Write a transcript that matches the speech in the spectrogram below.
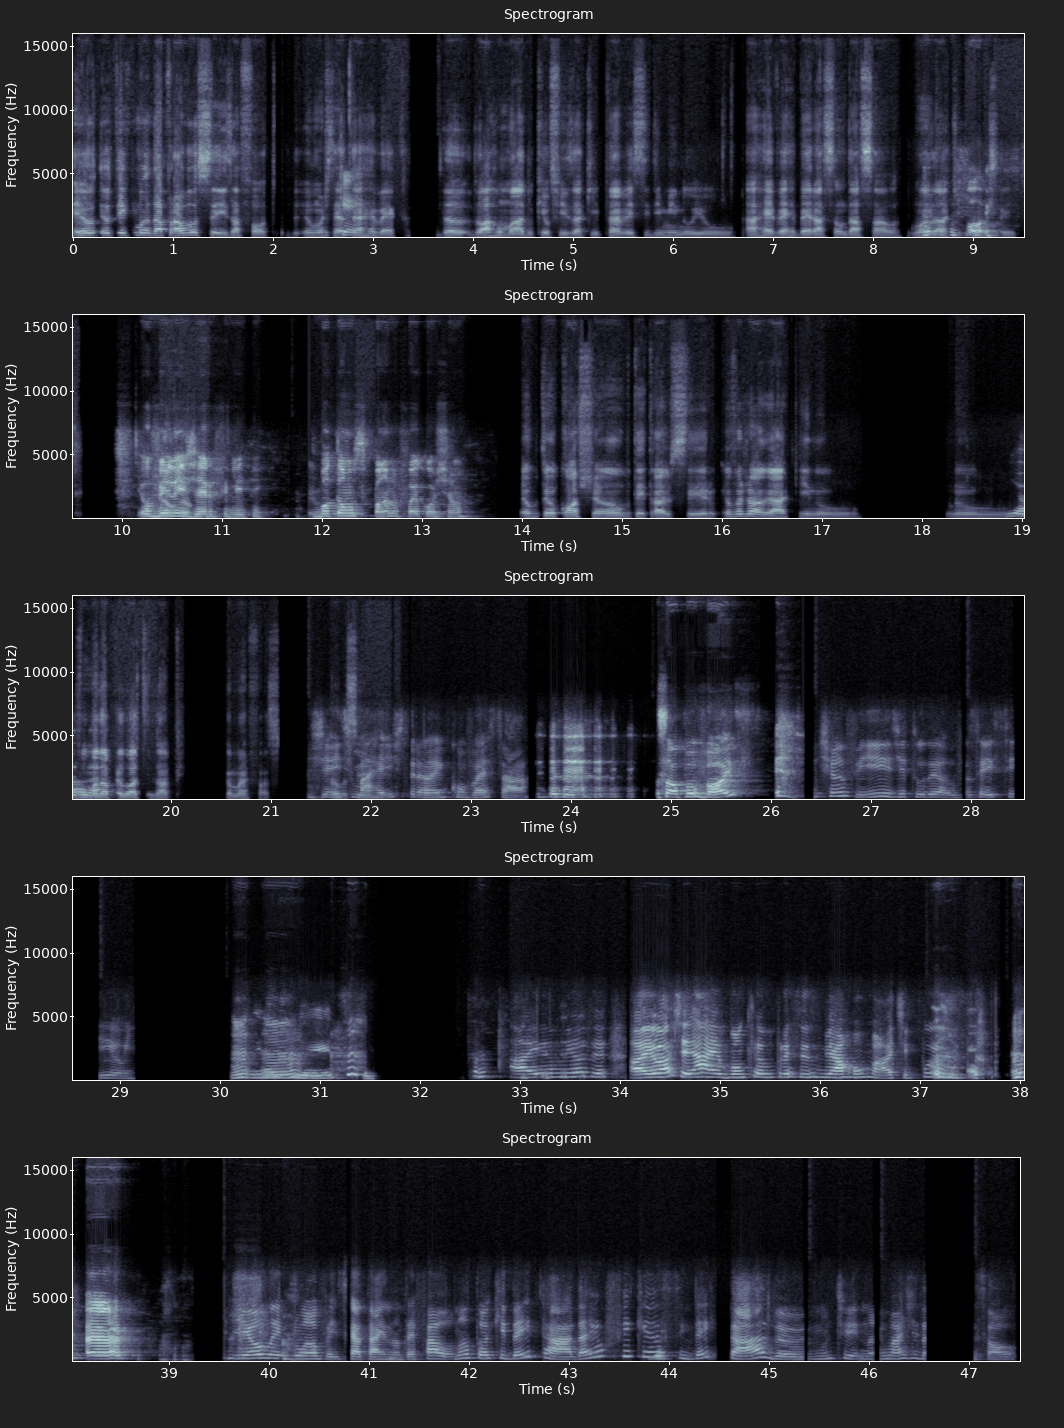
Eu, eu tenho que mandar pra vocês a foto. Eu mostrei até a Rebeca. Do, do arrumado que eu fiz aqui pra ver se diminui o, a reverberação da sala. Vou mandar aqui pra Foi. vocês. Eu vi eu- ligeiro, Felipe. Eu Botou vou- uns panos, foi colchão. Eu botei um colchão, botei travesseiro. Eu vou jogar aqui no. no... eu Vou mandar pelo WhatsApp. Fica mais fácil. Gente, mas é estranho conversar. Só por voz? Não tinha vídeo e tudo, vocês se viam. Hum, hum. Gente, Ai, eu- meu Deus. Aí eu achei, ah, é bom que eu não preciso me arrumar, tipo isso. É. E eu lembro uma vez que a Tainá até falou, não, tô aqui deitada. Aí eu fiquei assim, deitada. Não, tinha, não imaginava só,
